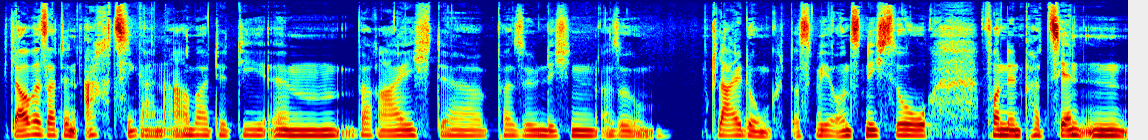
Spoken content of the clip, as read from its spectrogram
ich glaube, seit den 80ern arbeitet die im Bereich der persönlichen, also Kleidung, dass wir uns nicht so von den Patienten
